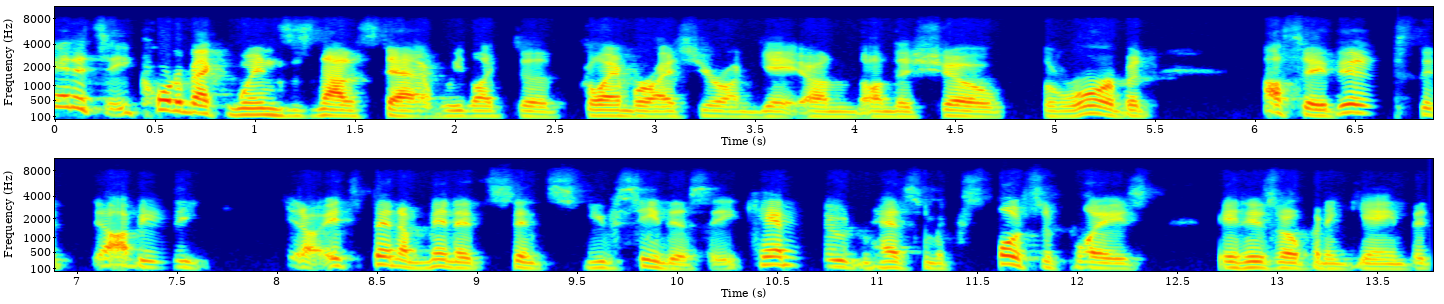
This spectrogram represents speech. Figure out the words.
And it's a quarterback wins is not a stat we like to glamorize here on on on this show, The Roar, but I'll say this that obviously, you know, it's been a minute since you've seen this. Cam Newton had some explosive plays in his opening game, but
